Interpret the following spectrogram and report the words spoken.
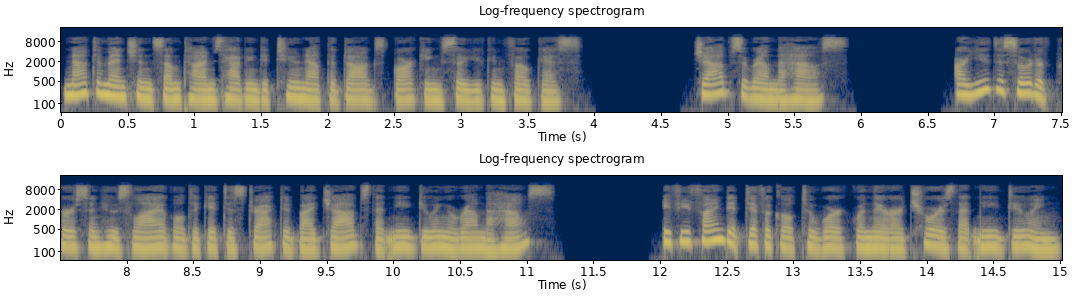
Not to mention sometimes having to tune out the dog's barking so you can focus. Jobs around the house. Are you the sort of person who's liable to get distracted by jobs that need doing around the house? If you find it difficult to work when there are chores that need doing,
